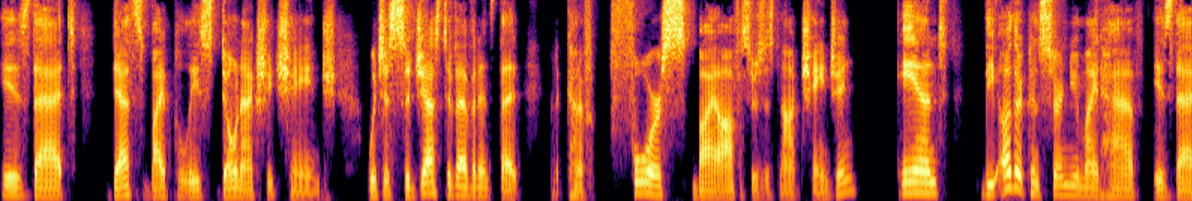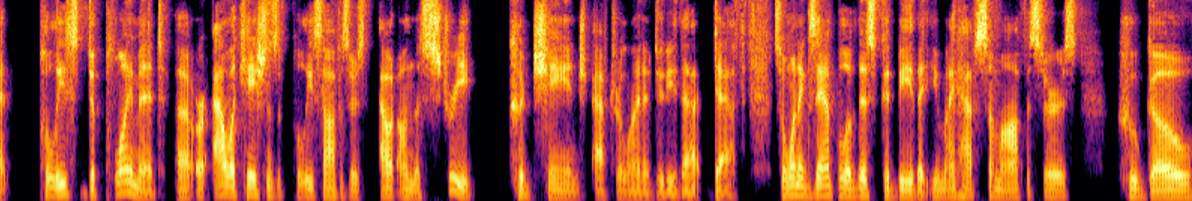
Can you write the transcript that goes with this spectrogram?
is that deaths by police don't actually change which is suggestive evidence that kind of force by officers is not changing. And the other concern you might have is that police deployment uh, or allocations of police officers out on the street could change after line of duty that death. So one example of this could be that you might have some officers who go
